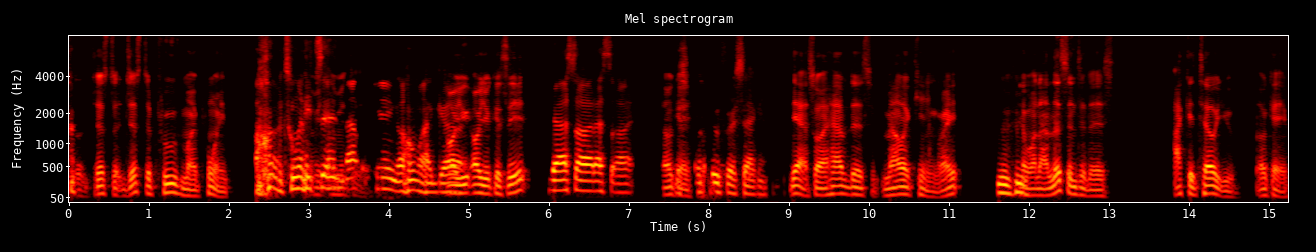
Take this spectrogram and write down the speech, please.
So just to just to prove my point. Oh, 2010 King. Oh my god. Oh, you oh you can see it? Yeah, I saw it. I saw it. Okay. Just for a second. Yeah, so I have this Malak King, right? Mm-hmm. And when I listen to this, I could tell you, okay,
